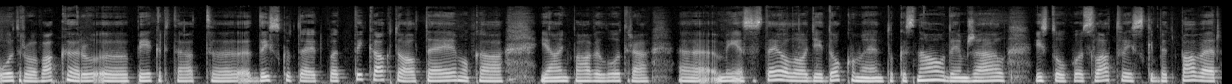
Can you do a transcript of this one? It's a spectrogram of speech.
otro vakaru piekritāt diskutēt par tik aktuālu tēmu kā Jāņa Pāvila otrā miesas teoloģija dokumentu, kas nav, diemžēl, iztulkots latviski, bet paver,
